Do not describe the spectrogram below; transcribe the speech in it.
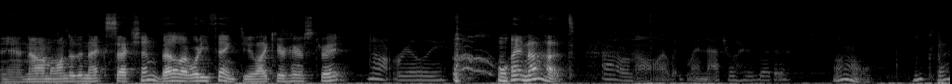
And now I'm on to the next section. Bella, what do you think? Do you like your hair straight? Not really. Why not? I don't know. I like my natural hair better. Oh, okay.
